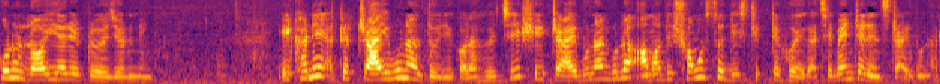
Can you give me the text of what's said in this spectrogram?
কোনো লয়ারের প্রয়োজন নেই। এখানে একটা ট্রাইব্যুনাল তৈরি করা হয়েছে। সেই ট্রাইব্যুনালগুলো আমাদের সমস্ত ডিস্ট্রিক্টে হয়ে গেছে মেনটেনেন্স ট্রাইব্যুনাল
